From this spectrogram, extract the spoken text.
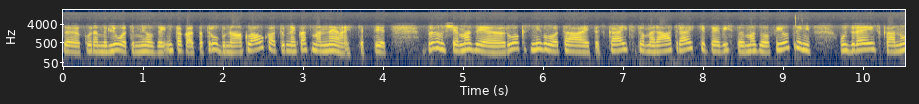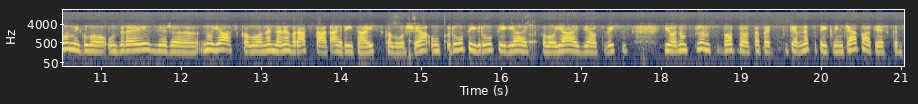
eh, kuram ir ļoti milzīgi, nu, tā kā pa trubu nāk laukā, tur nekas man neaizķeptiet. Protams, šie mazie rokas miglotāji, tas kaļķis tomēr ātri aizķepē visu to mazo filtriņu, uzreiz kā nomiglo, uzreiz ir eh, nu, jāskalo, ne, nevar atstāt ai rītā izskalošu, ja? un rūpīgi, rūpīgi jāizskalo, jāizjauc visas, jo, nu, protams, bordo, tāpēc citiem nepatīk viņi ķēpāties, kad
